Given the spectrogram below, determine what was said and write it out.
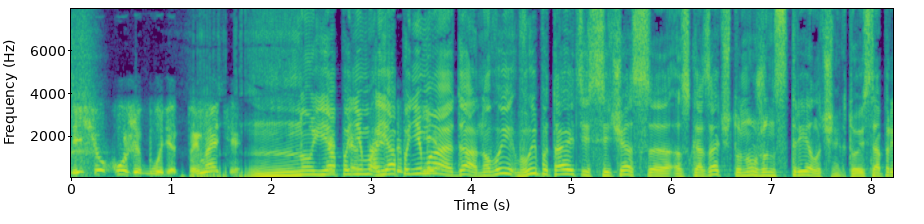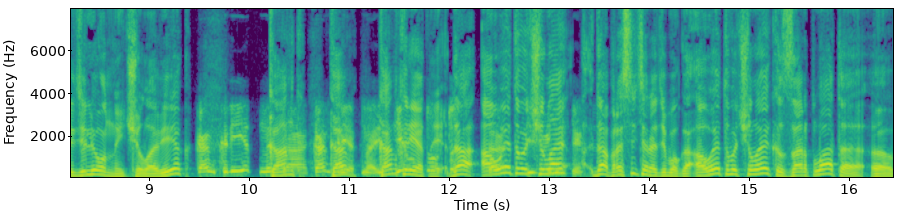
Еще хуже будет, понимаете? Ну, я, понима- я понимаю, да, но вы, вы пытаетесь сейчас э, сказать, что нужен стрелочник, то есть определенный человек. Конкретно, Кон- да, кон- конкретно. Дело конкретный, том, что- да. А у этого человека, да, простите ради бога, а у этого человека зарплата э,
